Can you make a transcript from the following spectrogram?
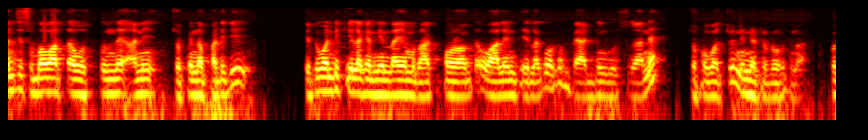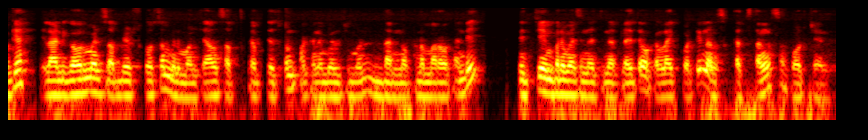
మంచి శుభవార్త వస్తుంది అని చెప్పినప్పటికీ ఎటువంటి కీలక నిర్ణయం రాకపోవడంతో వాలంటీర్లకు ఒక బ్యాడ్ న్యూస్గానే చెప్పవచ్చు నిన్నటి రోజున. ఓకే? ఇలాంటి గవర్నమెంట్స్ అప్డేట్స్ కోసం మీరు మన ఛానల్ సబ్స్క్రైబ్ చేసుకొని పక్కన బెల్ దాన్ని నొక్కడం మరొకండి నిత్య ఇన్ఫర్మేషన్ నచ్చినట్లయితే ఒక లైక్ కొట్టి నన్ను ఖచ్చితంగా సపోర్ట్ చేయండి.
